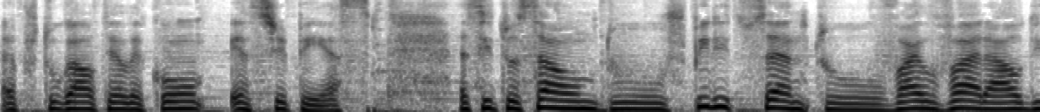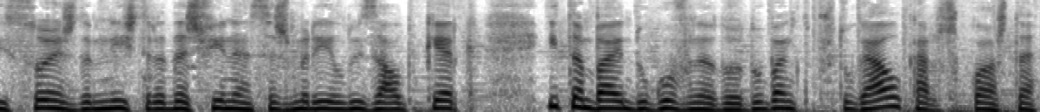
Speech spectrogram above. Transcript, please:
a Portugal Telecom SGPS. A situação do Espírito Santo vai levar a audições da Ministra das Finanças Maria Luísa Albuquerque e também do Governador do Banco de Portugal, Carlos Costa,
